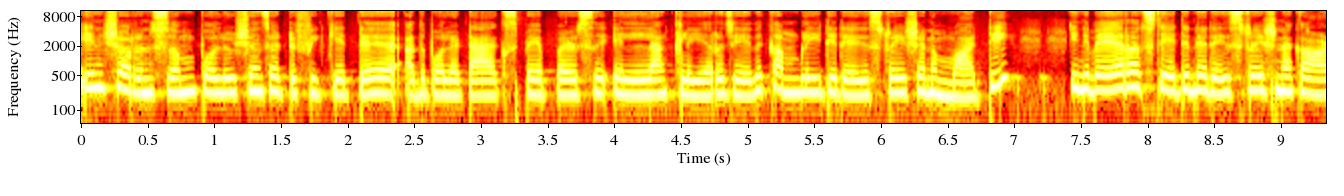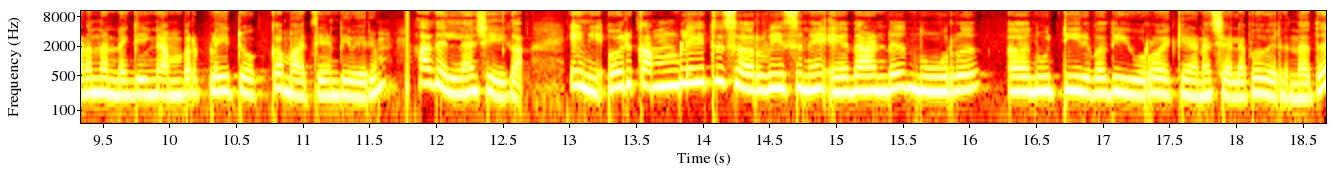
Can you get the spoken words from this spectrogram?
ഇൻഷുറൻസും പൊല്യൂഷൻ സർട്ടിഫിക്കറ്റ് അതുപോലെ ടാക്സ് പേപ്പേഴ്സ് എല്ലാം ക്ലിയർ ചെയ്ത് കംപ്ലീറ്റ് രജിസ്ട്രേഷനും മാറ്റി ഇനി വേറെ സ്റ്റേറ്റിന്റെ രജിസ്ട്രേഷനൊക്കെ ആണെന്നുണ്ടെങ്കിൽ നമ്പർ പ്ലേറ്റും ഒക്കെ മാറ്റേണ്ടി വരും. അതെല്ലാം ചെയ്യുക. ഇനി ഒരു കംപ്ലീറ്റ് സർവീസിന് ഏതാണ്ട് നൂറ് നൂറ്റി ഇരുപത് യൂറോ ഒക്കെയാണ് ചിലവ് വരുന്നത്.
